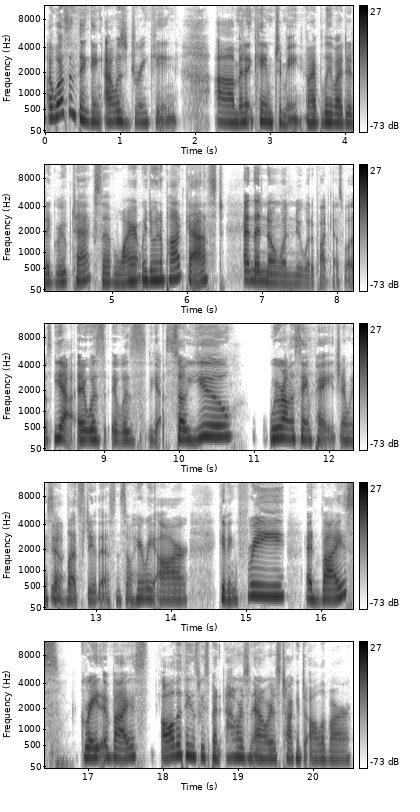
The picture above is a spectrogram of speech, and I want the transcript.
I wasn't thinking, I was drinking. Um, and it came to me. And I believe I did a group text of why aren't we doing a podcast? And then no one knew what a podcast was. Yeah, it was, it was, yes. So you, we were on the same page and we said, Yeah. let's do this. And so here we are giving free advice, great advice, all the things we spend hours and hours talking to all of our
